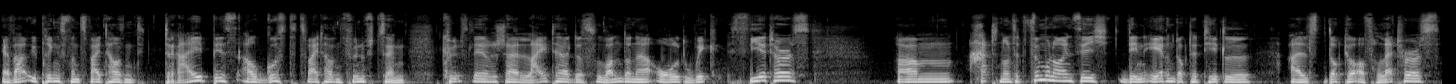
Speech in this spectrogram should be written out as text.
Er war übrigens von 2003 bis August 2015 künstlerischer Leiter des Londoner Old Vic Theatres, ähm, hat 1995 den Ehrendoktortitel als Doctor of Letters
